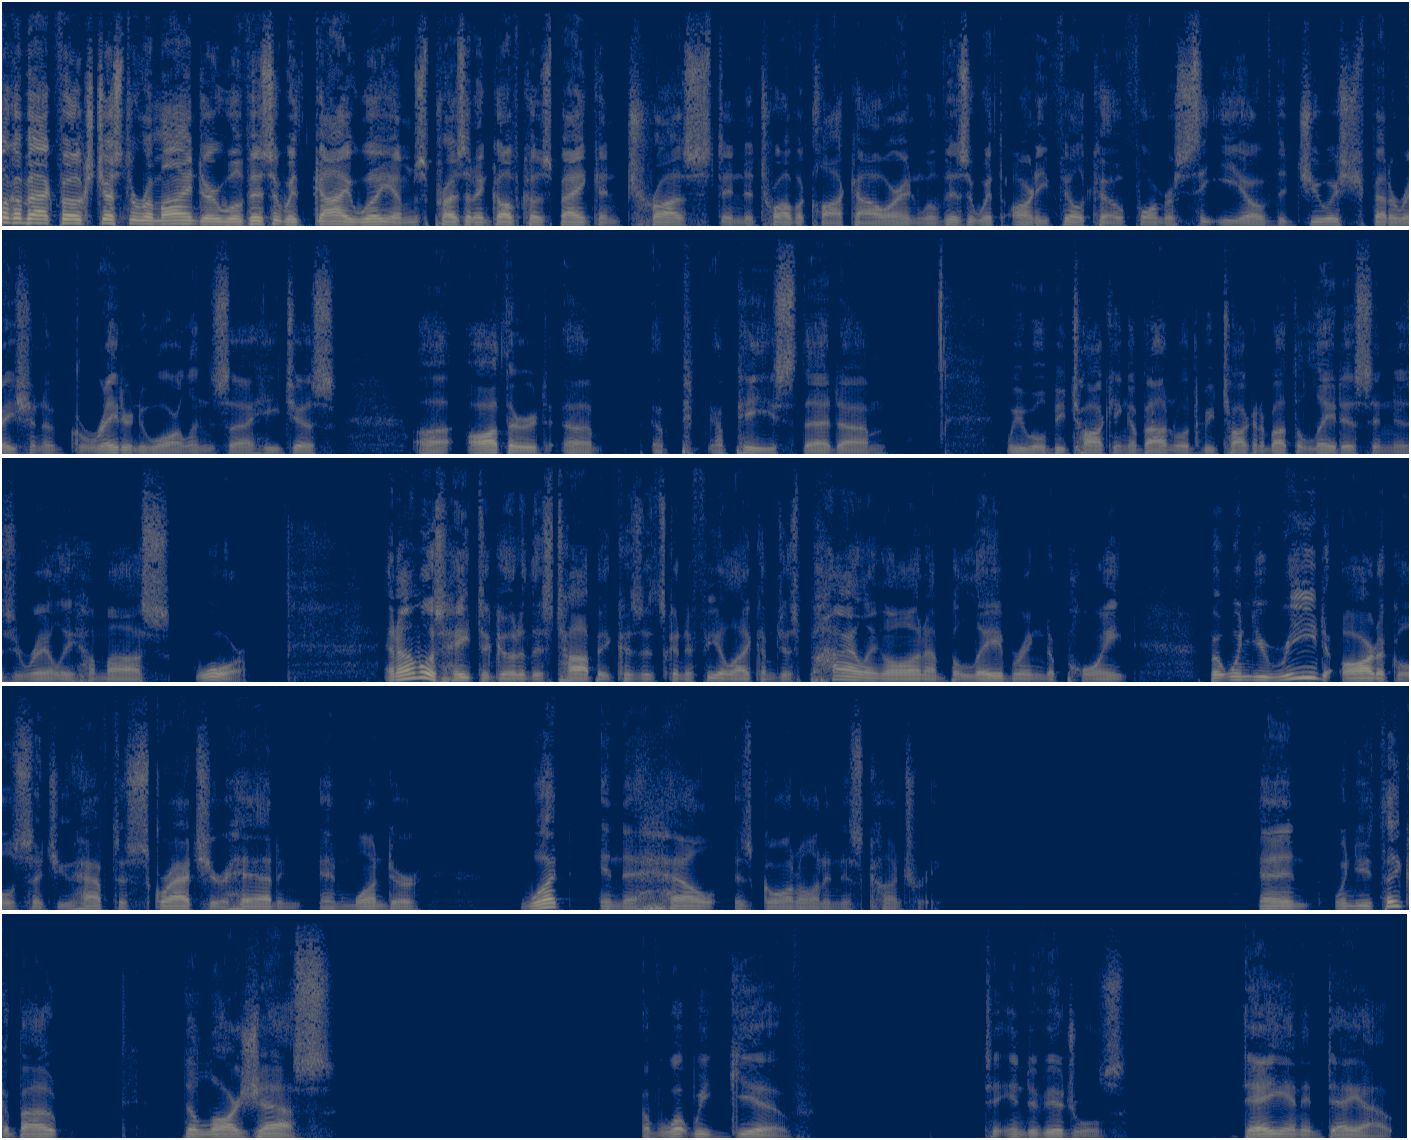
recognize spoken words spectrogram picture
Welcome back, folks. Just a reminder we'll visit with Guy Williams, President Gulf Coast Bank and Trust, in the 12 o'clock hour, and we'll visit with Arnie Fielkow, former CEO of the Jewish Federation of Greater New Orleans. Uh, he just uh, authored uh, a, a, piece that um, we will be talking about, and we'll be talking about the latest in Israeli Hamas war. And I almost hate to go to this topic because it's going to feel like I'm just piling on, I'm belaboring the point. But when you read articles that you have to scratch your head and, and wonder, what in the hell is going on in this country? And when you think about the largesse of what we give to individuals day in and day out,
